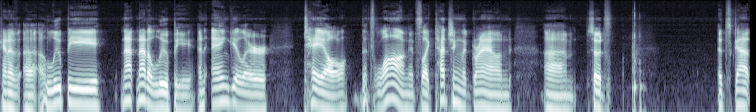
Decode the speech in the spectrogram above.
kind of a, a loopy, not not a loopy, an angular tail that's long. It's like touching the ground. Um, so it's it's got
